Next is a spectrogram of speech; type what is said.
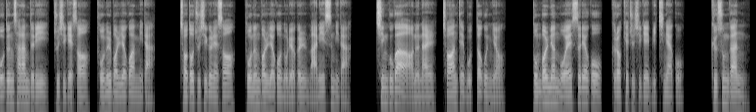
모든 사람들이 주식에서 돈을 벌려고 합니다. 저도 주식을 해서 돈은 벌려고 노력을 많이 했습니다. 친구가 어느 날 저한테 묻더군요. 돈 벌면 뭐에 쓰려고 그렇게 주식에 미치냐고. 그 순간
